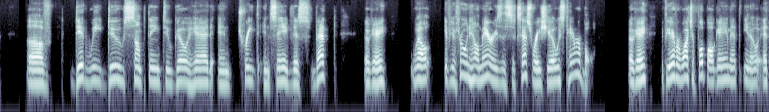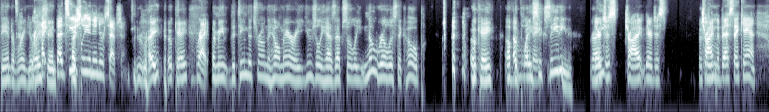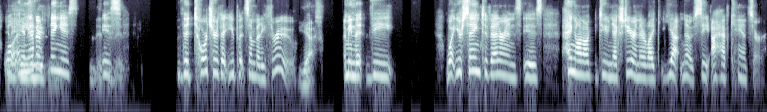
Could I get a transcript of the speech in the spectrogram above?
of did we do something to go ahead and treat and save this vet? Okay. Well, if you're throwing Hail Marys, the success ratio is terrible. Okay. If you ever watch a football game at you know at the end of regulation, right. that's usually an interception. Right. Okay. Right. I mean, the team that's thrown the Hail Mary usually has absolutely no realistic hope, okay, of the play succeeding. Right? They're just trying. They're just okay. trying the best they can. Well, and, and, and the other it, thing is, is the torture that you put somebody through. Yes. I mean the the what you're saying to veterans is, hang on, I'll get to you next year, and they're like, yeah, no, see, I have cancer.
